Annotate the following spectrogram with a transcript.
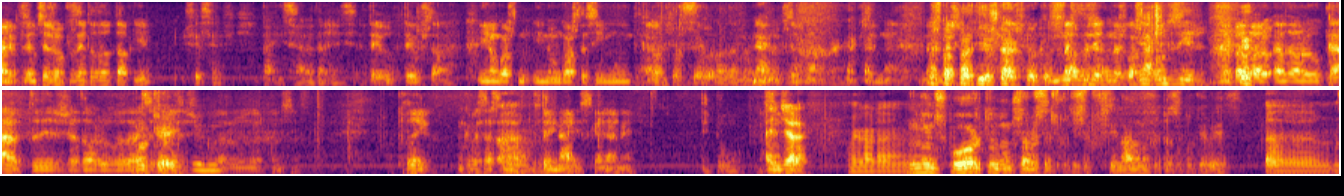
Olha, por exemplo, seja um apresentador de Top Gear, Isso é sempre fixe. pá, isso era, até, eu, até eu gostava. E não gosto, e não gosto assim muito de Não carros. percebo nada. Não, não percebo nada, não percebo nada. Mas para partir os carros que eu que eles Mas, por exemplo, mas gosto de conduzir. Por exemplo, adoro, adoro karts, adoro, adoro essas Ok. coisas. Adoro, adoro conduzir. Rodrigo, nunca pensaste Ah. no veterinário, se calhar, não é? Tipo. não sei. Antes era. Agora. Nenhum desporto, não gostavas de ser desportista profissional, nunca passou pela cabeça. Ah,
